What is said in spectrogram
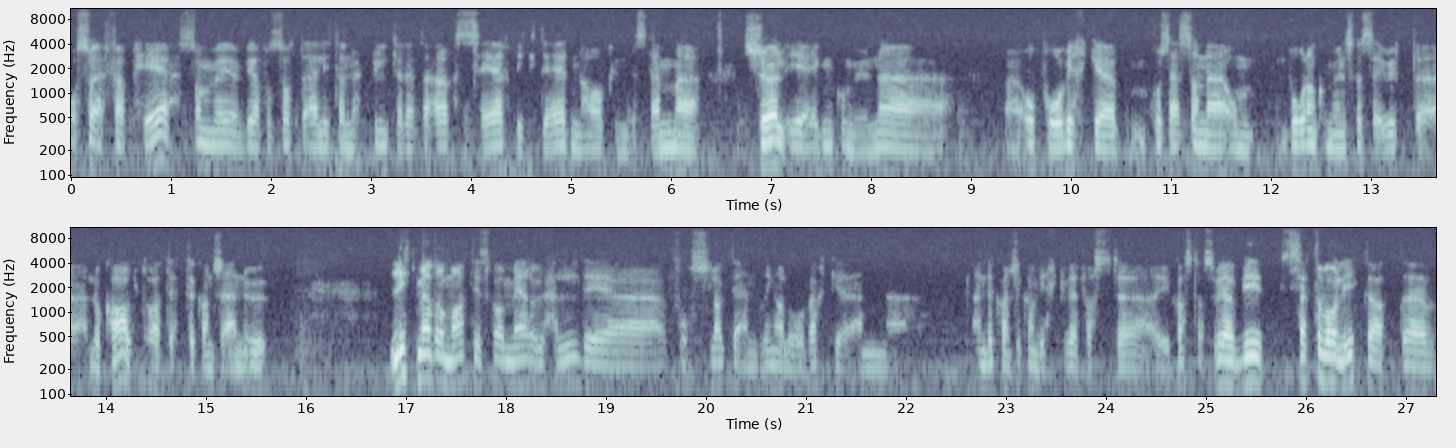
også Frp, som vi, vi, har forstått er litt av nøkkelen til dette, her, ser viktigheten av å kunne bestemme selv i egen kommune uh, og påvirke prosessene om hvordan kommunen skal se ut lokalt. Og at dette kanskje er en litt mer dramatisk og mer uheldig forslag til endring av lovverket enn enn det kanskje kan virke ved første øyekast. Så vi, vi setter vår lit til at uh,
